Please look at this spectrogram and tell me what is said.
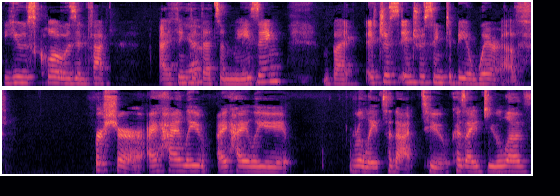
used clothes. In fact, I think yeah. that that's amazing, but it's just interesting to be aware of. For sure. I highly, I highly relate to that too, because I do love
